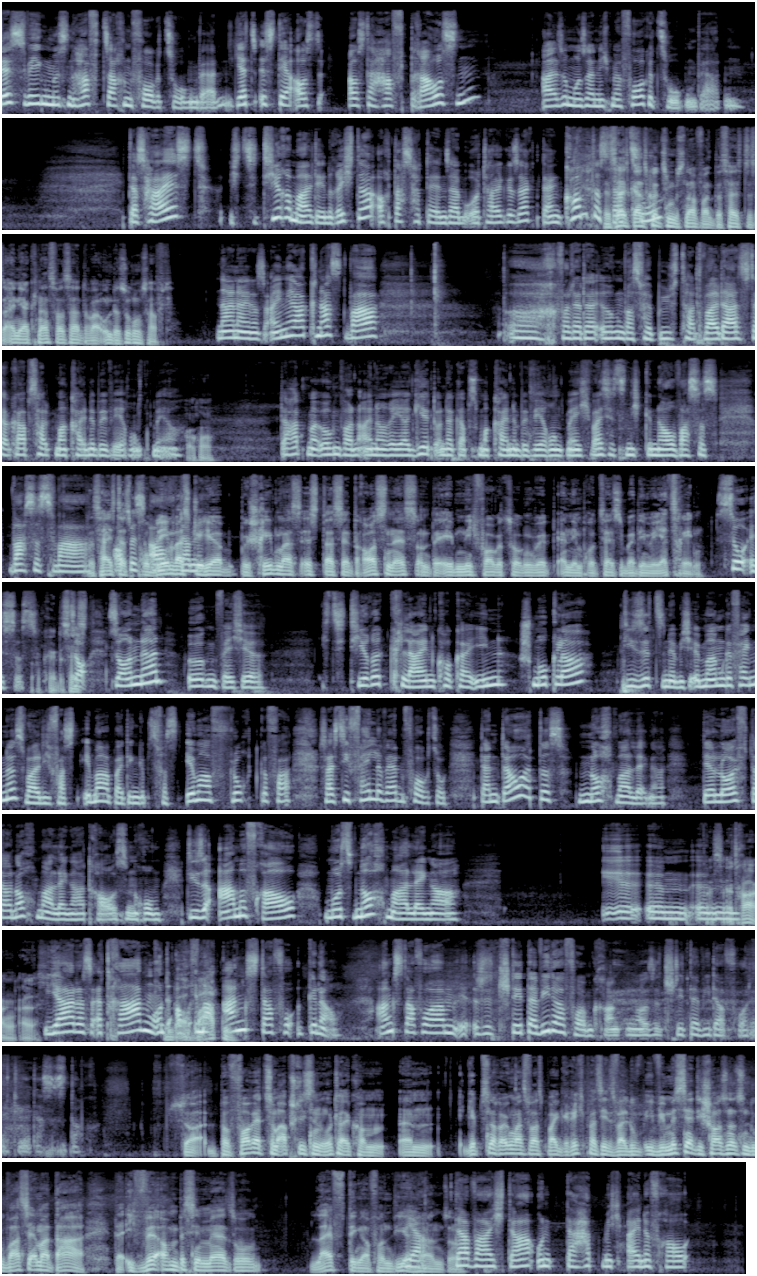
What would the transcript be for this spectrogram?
Deswegen müssen Haftsachen vorgezogen werden. Jetzt ist der aus, aus der Haft draußen also muss er nicht mehr vorgezogen werden. Das heißt, ich zitiere mal den Richter, auch das hat er in seinem Urteil gesagt, dann kommt es dazu. Das heißt, ganz kurz, ich muss nachfragen, das heißt, das ein Jahr Knast, was er hatte, war Untersuchungshaft? Nein, nein, das ein Jahr Knast war, ach, weil er da irgendwas verbüßt hat, weil da, da gab es halt mal keine Bewährung mehr. Okay. Da hat mal irgendwann einer reagiert und da gab es mal keine Bewährung mehr. Ich weiß jetzt nicht genau, was es, was es war. Das heißt, das Problem, was du hier beschrieben hast, ist, dass er draußen ist und eben nicht vorgezogen wird in dem Prozess, über den wir jetzt reden. So ist es. Okay, das heißt, so, sondern irgendwelche, ich zitiere, Klein-Kokain-Schmuggler, die sitzen nämlich immer im Gefängnis, weil die fast immer, bei denen gibt es fast immer Fluchtgefahr. Das heißt, die Fälle werden vorgezogen. Dann dauert das noch mal länger der läuft da noch mal länger draußen rum. Diese arme Frau muss noch mal länger äh, ähm, ähm, das ertragen alles. Ja, das ertragen und, und auch, auch immer Angst davor, genau. Angst davor haben, jetzt steht er wieder vor dem Krankenhaus, jetzt steht er wieder vor der Tür. Das ist doch. So, bevor wir zum abschließenden Urteil kommen, ähm, gibt es noch irgendwas, was bei Gericht passiert ist? Weil du, wir müssen ja die Chance nutzen, du warst ja immer da. Ich will auch ein bisschen mehr so Live-Dinger von dir ja, hören. So. Da war ich da und da hat mich eine Frau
